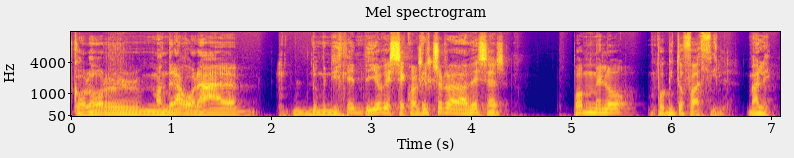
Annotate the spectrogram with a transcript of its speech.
color mandrágora, luminiscente, yo que sé, cualquier chorrada de esas, pónmelo un poquito fácil, ¿vale?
